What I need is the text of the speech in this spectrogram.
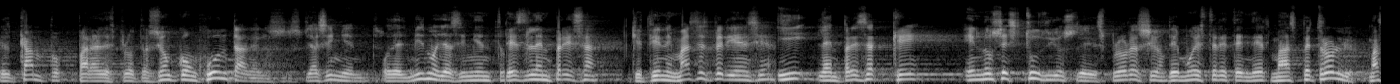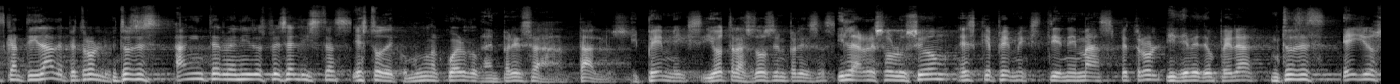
el campo para la explotación conjunta de los yacimientos o del mismo yacimiento es la empresa que tiene más experiencia y la empresa que en los estudios de exploración demuestre tener más petróleo, más cantidad de petróleo. Entonces han intervenido especialistas, esto de común acuerdo, la empresa Talos y Pemex y otras dos empresas, y la resolución es que Pemex tiene más petróleo y debe de operar. Entonces ellos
